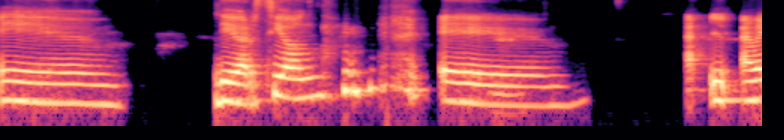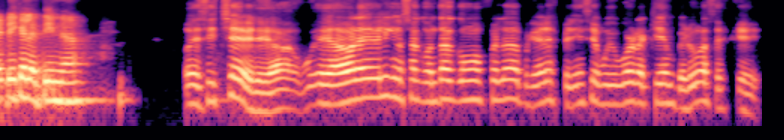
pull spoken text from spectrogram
Em, diversión, em, América Latina. Pues sí, chévere. Ah, eh, ahora Evelyn nos ha contado cómo fue la primera experiencia de WeWork aquí en Perú, así es que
